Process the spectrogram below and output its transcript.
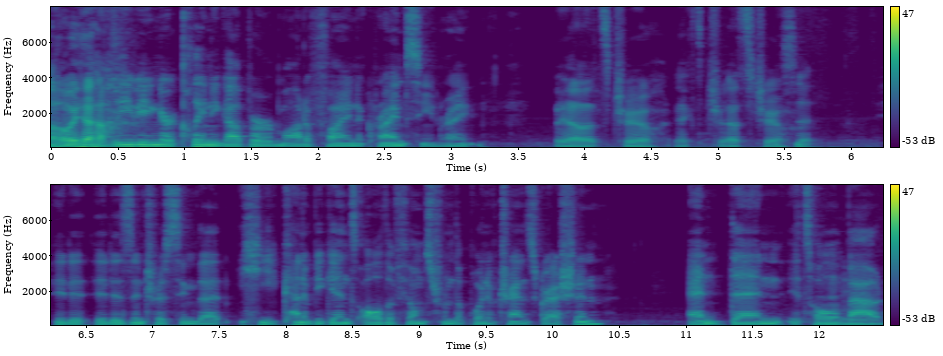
Oh, yeah. leaving or cleaning up or modifying a crime scene, right? Yeah, that's true. It's tr- That's true. So it, it is interesting that he kind of begins all the films from the point of transgression, and then it's all Mm-hmm. about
